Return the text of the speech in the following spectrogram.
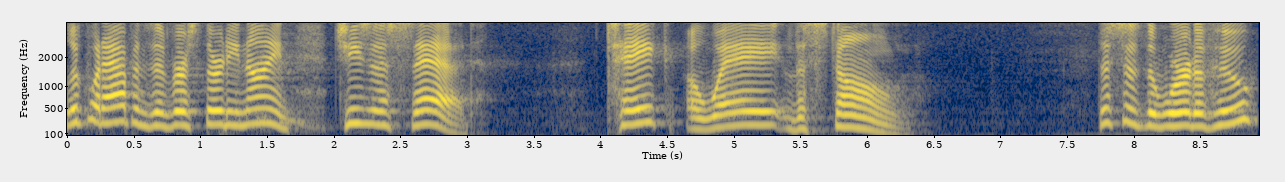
Look what happens in verse 39. Jesus said, Take away the stone. This is the word of who?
